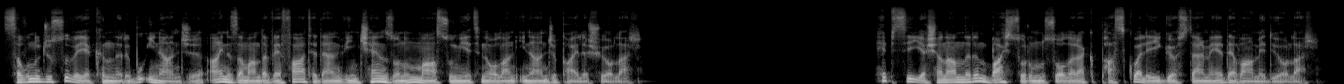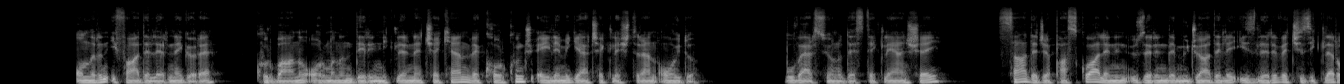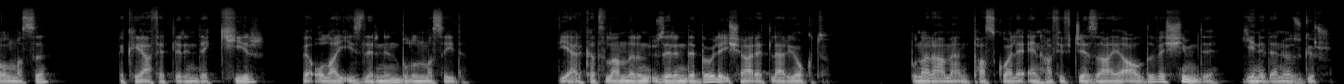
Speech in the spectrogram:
Savunucusu ve yakınları bu inancı aynı zamanda vefat eden Vincenzo'nun masumiyetine olan inancı paylaşıyorlar. Hepsi yaşananların baş sorumlusu olarak Pasquale'yi göstermeye devam ediyorlar. Onların ifadelerine göre kurbanı ormanın derinliklerine çeken ve korkunç eylemi gerçekleştiren oydu. Bu versiyonu destekleyen şey, sadece Pasquale'nin üzerinde mücadele izleri ve çizikler olması ve kıyafetlerinde kir ve olay izlerinin bulunmasıydı. Diğer katılanların üzerinde böyle işaretler yoktu. Buna rağmen Pasquale en hafif cezayı aldı ve şimdi yeniden özgür.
